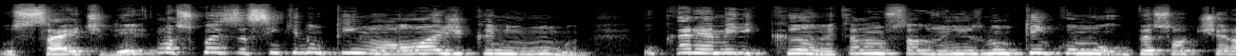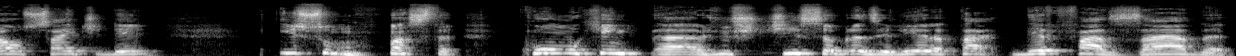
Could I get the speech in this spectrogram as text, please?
o site dele, umas coisas assim que não tem lógica nenhuma. O cara é americano, ele está nos Estados Unidos, não tem como o pessoal tirar o site dele. Isso mostra como que a justiça brasileira está defasada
